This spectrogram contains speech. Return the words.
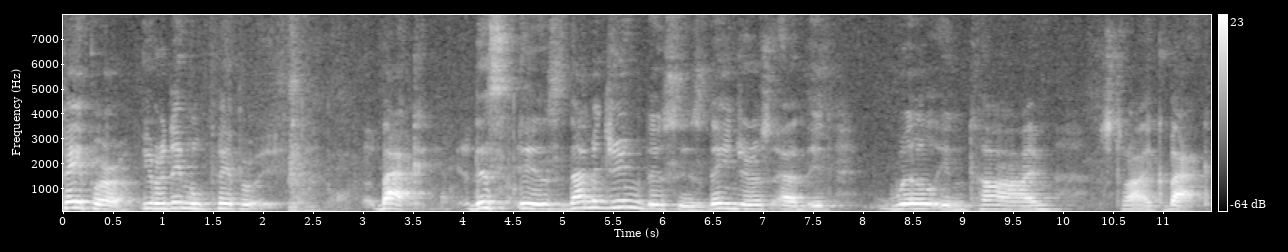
paper, irredeemable paper, back this is damaging, this is dangerous, and it will in time strike back.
